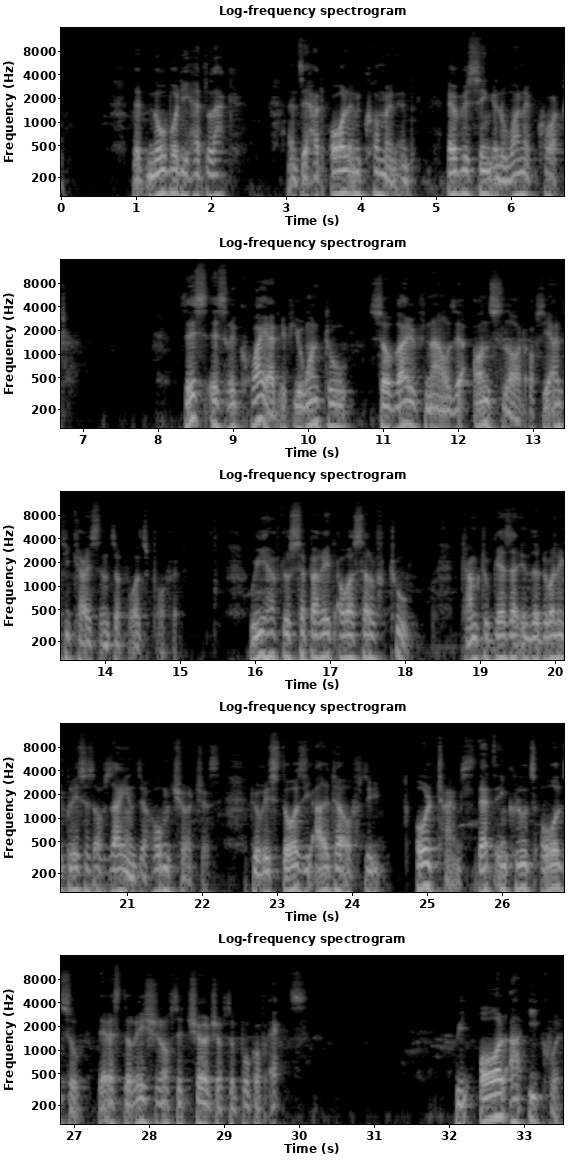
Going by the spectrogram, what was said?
that nobody had luck, and they had all in common and everything in one accord. This is required if you want to survive now the onslaught of the Antichrist and the false prophet. We have to separate ourselves too, come together in the dwelling places of Zion, the home churches, to restore the altar of the old times. That includes also the restoration of the church of the book of Acts. We all are equal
